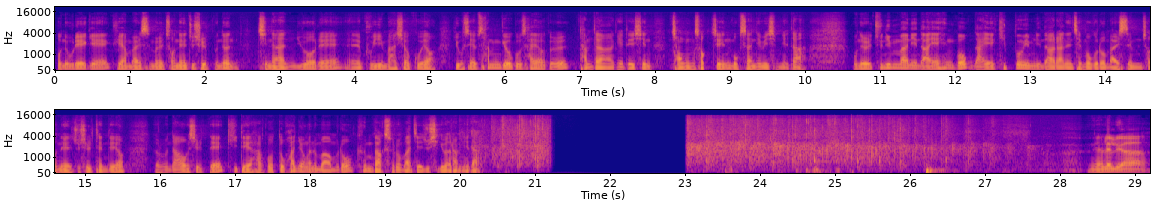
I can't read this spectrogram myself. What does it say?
오늘 우리에게 귀한 말씀을 전해 주실 분은 지난 6월에 부임하셨고요. 요셉 3교구 사역을 담당하게 되신 정석진 목사님이십니다. 오늘 주님만이 나의 행복, 나의 기쁨입니다라는 제목으로 말씀 전해 주실 텐데요. 여러분 나오실 때 기대하고 또 환영하는 마음으로 큰 박수로 맞이해 주시기 바랍니다. 네, 할렐루야.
